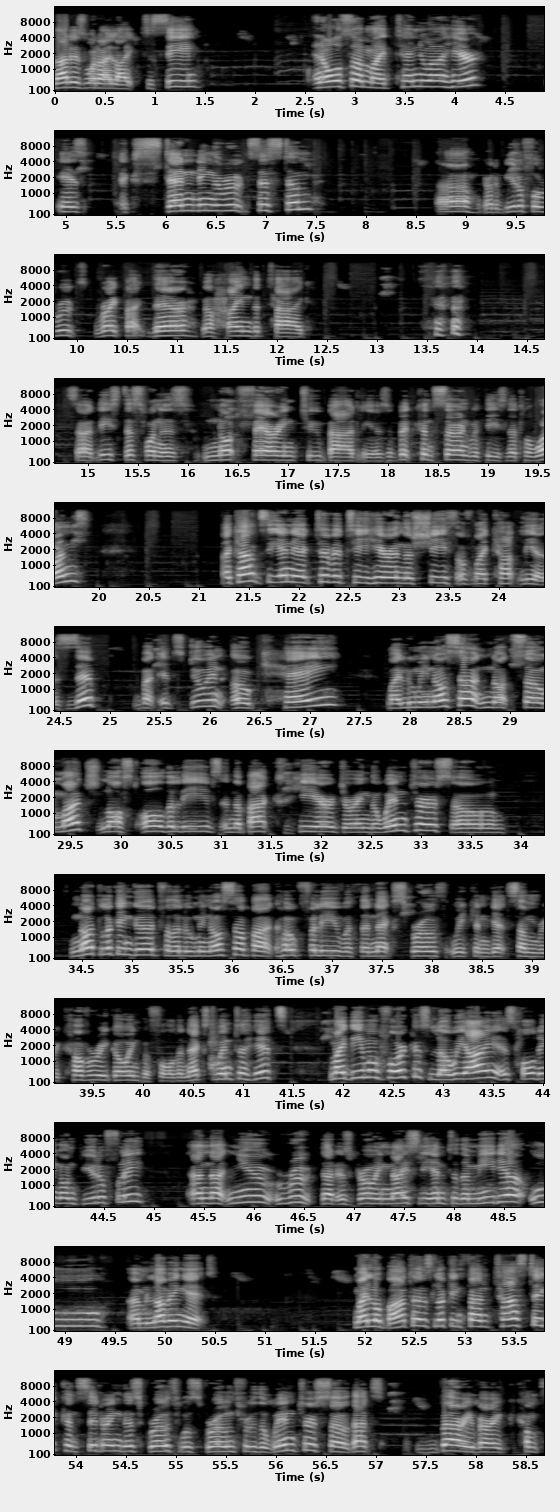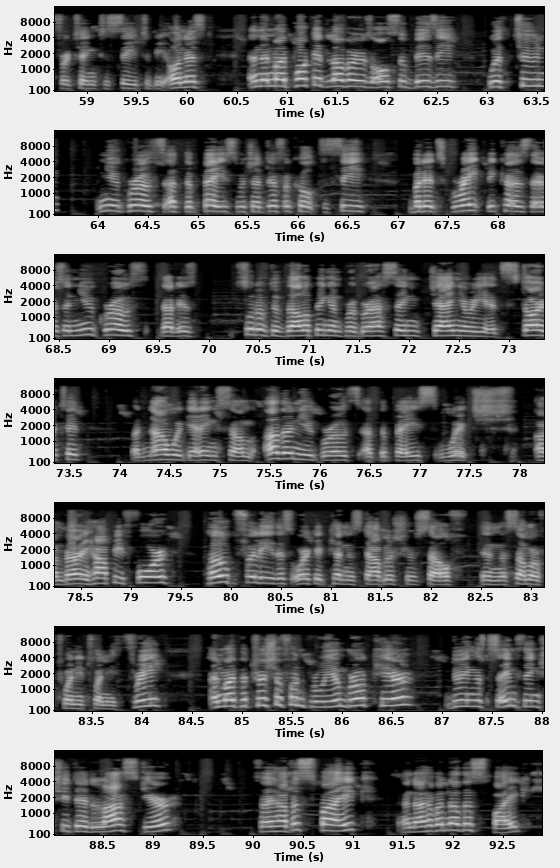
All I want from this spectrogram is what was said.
That is what I like to see. And also my tenua here is extending the root system. Uh, got a beautiful root right back there behind the tag. so at least this one is not faring too badly. I was a bit concerned with these little ones. I can't see any activity here in the sheath of my Cattleya zip, but it's doing okay. My Luminosa, not so much. Lost all the leaves in the back here during the winter, so not looking good for the Luminosa, but hopefully with the next growth we can get some recovery going before the next winter hits. My Dimorphorchis lowii is holding on beautifully, and that new root that is growing nicely into the media, ooh, I'm loving it. My lobata is looking fantastic considering this growth was grown through the winter, so that's very, very comforting to see, to be honest. And then my pocket lover is also busy with two new growths at the base, which are difficult to see, but it's great because there's a new growth that is sort of developing and progressing. January it started, but now we're getting some other new growths at the base, which I'm very happy for. Hopefully this orchid can establish herself in the summer of 2023. And my Patricia von Bruyenbroek here, doing the same thing she did last year. So I have a spike and I have another spike,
